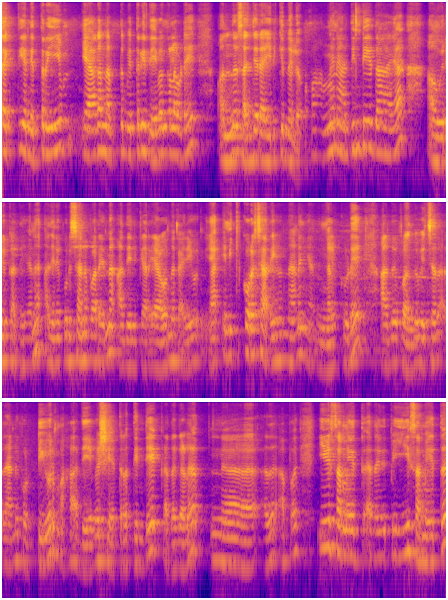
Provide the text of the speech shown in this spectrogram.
ശക്തിയാണ്. ഇത്രയും യാഗം നടത്തുമ്പോൾ ഇത്രയും ദൈവങ്ങൾ അവിടെ വന്ന് സജ്ജരായിരിക്കുന്നല്ലോ. അപ്പോൾ അങ്ങനെ അതിന്റേതായ ആ ഒരു കഥയാണ് അതിനെക്കുറിച്ചാണ് പറയുന്നത്. അതെനിക്കറിയാവുന്ന കാര്യം എനിക്ക് കുറച്ച് അറിയുമെന്നാണ് ഞാൻ നിങ്ങൾക്കൂടെ അത് പങ്കുവെച്ചത്. അതാണ് കൊട്ടിയൂർ മഹാദേവ ക്ഷേത്രത്തിന്റെ കഥകൾ അത് അപ്പോൾ ഈ സമയത്ത് അതായത് ഇപ്പോൾ ഈ സമയത്ത്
